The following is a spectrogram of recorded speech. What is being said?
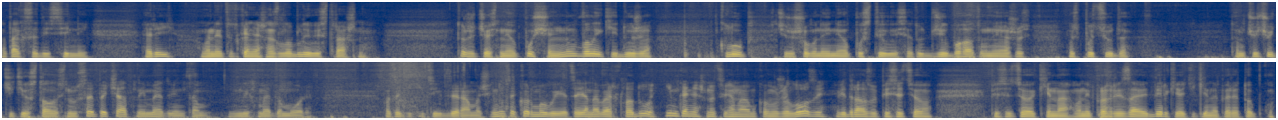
Отак сидить сильний рій. Вони тут, звісно, злобливі страшно. Теж щось не опущені. Ну, великий дуже клуб, через що вони не опустилися. Тут бджіл багато, вони аж ось, ось посюди. Там чуть-чуть тільки осталось. Ну все печатний мед, він там, в них меда море. Оце тільки ці дві рамочки. Ну це кормові. Це я наверх кладу. Їм, звісно, цим вже лози відразу після цього, після цього кіна. Вони прогрізають дирки тільки на перетопку.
